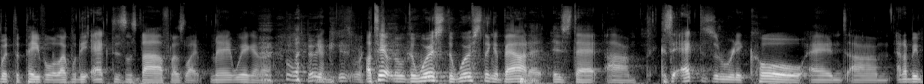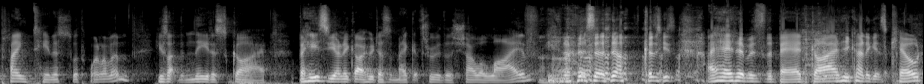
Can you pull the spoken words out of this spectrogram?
with the people, like with the actors and stuff. And I was like, man, we're gonna. I'll tell you the, the worst the worst thing about it is that um, because the actors are really cool, and um, and I've been playing tennis with one of them. He's like the neatest guy, but he's the only guy who doesn't make it through the show alive. You know, so because he's I had him as the bad guy, and he kind of gets killed,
